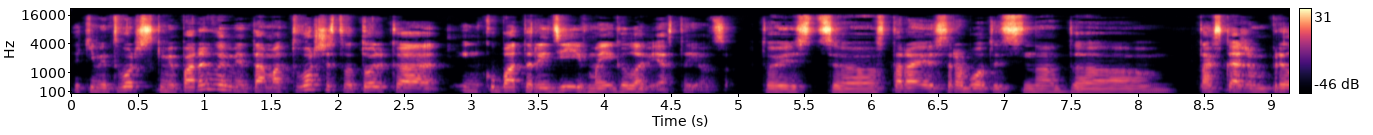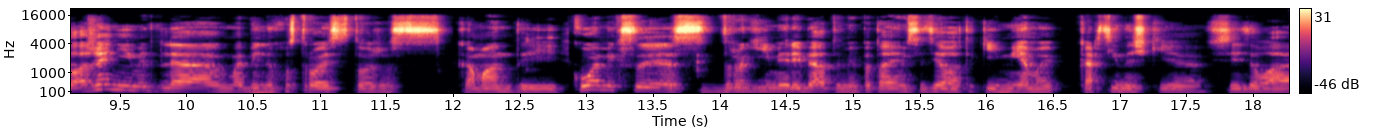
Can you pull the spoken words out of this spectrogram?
такими творческими порывами. Там от творчества только инкубатор идей в моей голове остается. То есть э, стараюсь работать над, э, так скажем, приложениями для мобильных устройств тоже с командой комиксы, с другими ребятами пытаемся делать такие мемы, картиночки, все дела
